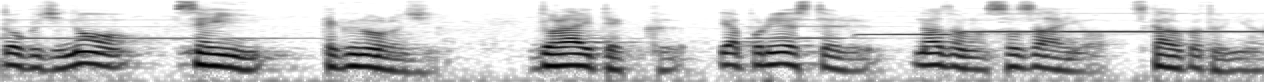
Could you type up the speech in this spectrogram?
独自の繊維テクノロジードライテックやポリエステルなどの素材を使うことによっ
